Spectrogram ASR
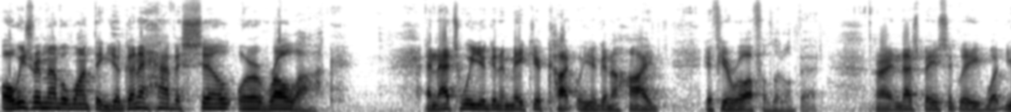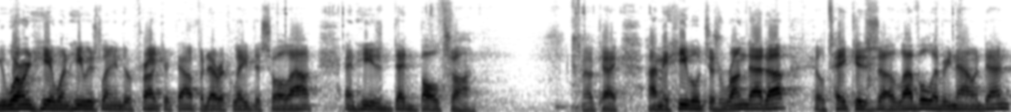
Always remember one thing, you're gonna have a sill or a rowlock. And that's where you're gonna make your cut or you're gonna hide if you're off a little bit. All right, and that's basically what, you weren't here when he was laying the project out, but Eric laid this all out and he is dead bolts on. Okay, I mean, he will just run that up. He'll take his uh, level every now and then.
